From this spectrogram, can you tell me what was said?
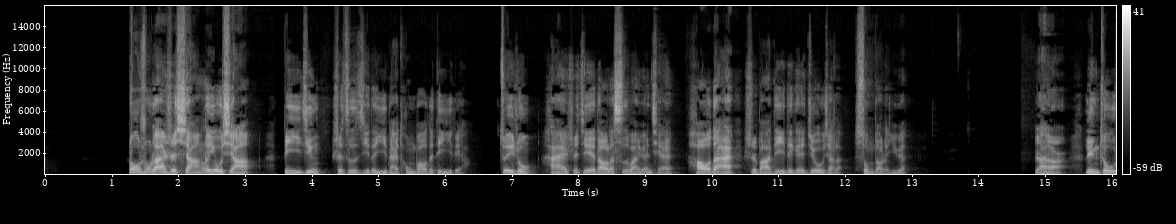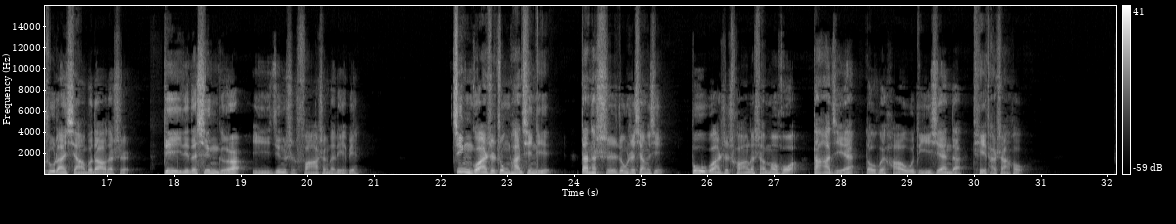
周淑兰是想了又想，毕竟是自己的一奶同胞的弟弟啊，最终还是借到了四万元钱，好歹是把弟弟给救下了，送到了医院。然而，令周淑兰想不到的是，弟弟的性格已经是发生了裂变。尽管是众叛亲离。但他始终是相信，不管是闯了什么祸，大姐都会毫无底线的替他善后。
